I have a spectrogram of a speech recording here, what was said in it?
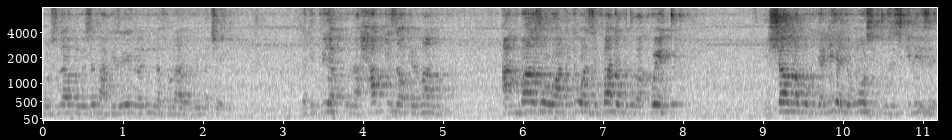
Muislamu amesema haki zenu, nini nafurahi kwa macheti. Lakini pia kuna haki za wakina mama ambazo wanatakiwa wazipate kutoka kwetu. Inshallah mkijalia Jumamosi tuzisikilize,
